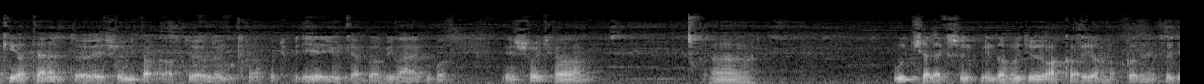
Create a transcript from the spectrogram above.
ki a teremtő, és hogy mit akar tőlünk, hogy, hogy éljünk ebbe a világba. És hogyha úgy cselekszünk, mint ahogy ő akarja, akkor lehet, hogy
